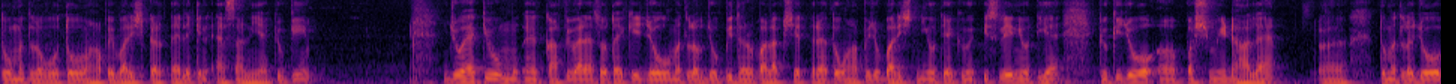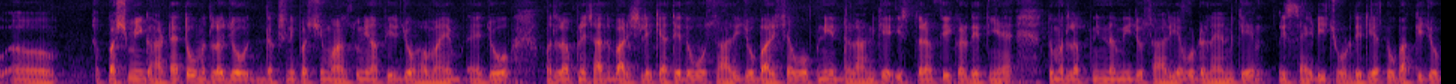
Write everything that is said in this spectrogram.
तो मतलब वो तो वहाँ पर बारिश करता है, लेकिन ऐसा नहीं है। क्योंकि जो है कि वो काफ़ी बार ऐसा होता है कि जो मतलब जो विदर्भ वाला क्षेत्र है तो वहाँ पे जो बारिश नहीं होती है, क्यों इसलिए नहीं होती है, क्योंकि जो पश्चिमी ढाल है तो मतलब जो पश्चिमी घाट है तो मतलब जो दक्षिणी पश्चिम मानसून या फिर जो हवाएँ जो मतलब अपने साथ बारिश लेके आती है तो वो सारी जो बारिश है वो अपनी ढलान के इस तरफ़ ही कर देती हैं। तो मतलब अपनी नमी जो सारी है वो ढलान के इस साइड ही छोड़ देती है। तो बाकी जो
